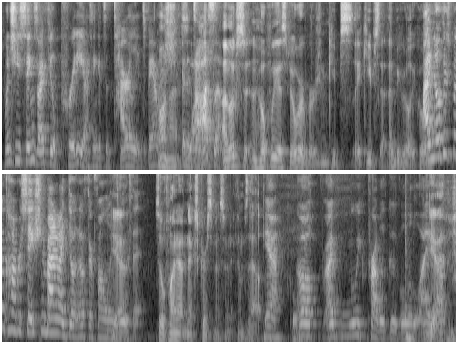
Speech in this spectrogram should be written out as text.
when she sings "I Feel Pretty," I think it's entirely in Spanish, Oh, nice. and it's awesome. I look and hopefully the Spielberg version keeps like keeps that. That'd be really cool. I know there's been conversation about it. I don't know if they're following Yeah. through with it. So we'll find out next Christmas when it comes out. Yeah. Oh, I, we could probably Google a little. I, Yeah.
